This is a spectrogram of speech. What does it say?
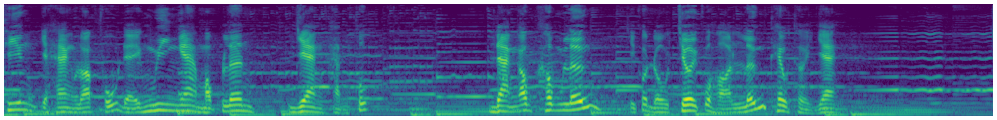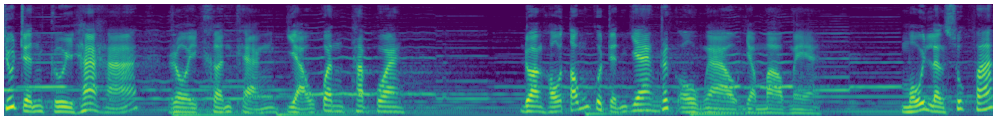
Thiên và hàng loạt phủ đệ nguy nga mọc lên gian hạnh phúc. Đàn ông không lớn, Chỉ có đồ chơi của họ lớn theo thời gian. Chú Trịnh cười ha hả, Rồi khệnh khạng dạo quanh tham quan. Đoàn hộ tống của Trịnh Giang rất ồn ào và màu mè. Mỗi lần xuất phát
